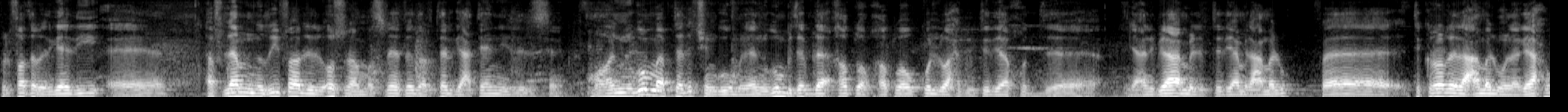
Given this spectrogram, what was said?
في الفترة اللي جاية دي آه، أفلام نظيفة للأسرة المصرية تقدر ترجع تاني للسينما. ما هو النجوم ما ابتدتش نجوم لأن النجوم بتبدأ خطوة بخطوة وكل واحد بيبتدي ياخد آه، يعني بيعمل يبتدي يعمل عمله فتكرار العمل ونجاحه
